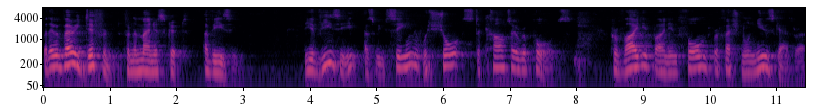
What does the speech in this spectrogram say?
but they were very different from the manuscript Avvisi. The Avvisi, as we've seen, were short staccato reports provided by an informed professional newsgatherer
